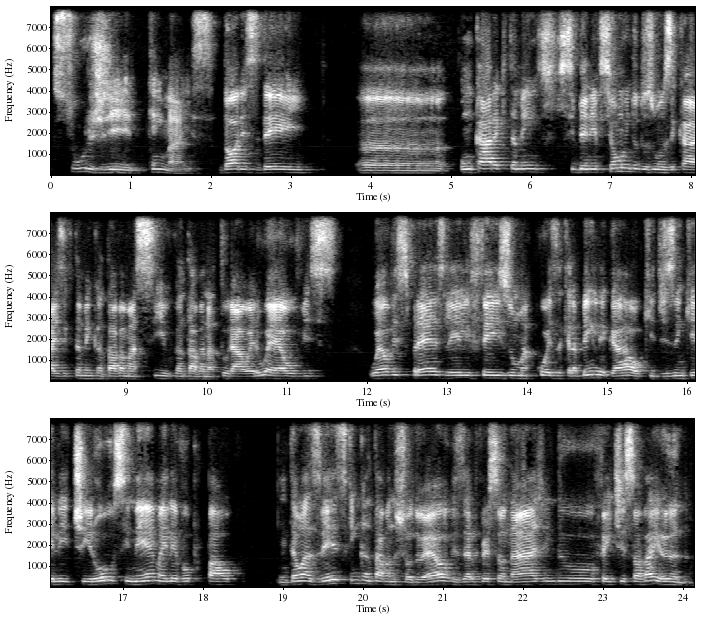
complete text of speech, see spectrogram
Surge quem mais? Doris Day, uh, um cara que também se beneficiou muito dos musicais e que também cantava macio, cantava natural, era o Elvis. O Elvis Presley ele fez uma coisa que era bem legal, que dizem que ele tirou o cinema e levou para o palco. Então, às vezes, quem cantava no show do Elvis era o personagem do feitiço havaiano.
